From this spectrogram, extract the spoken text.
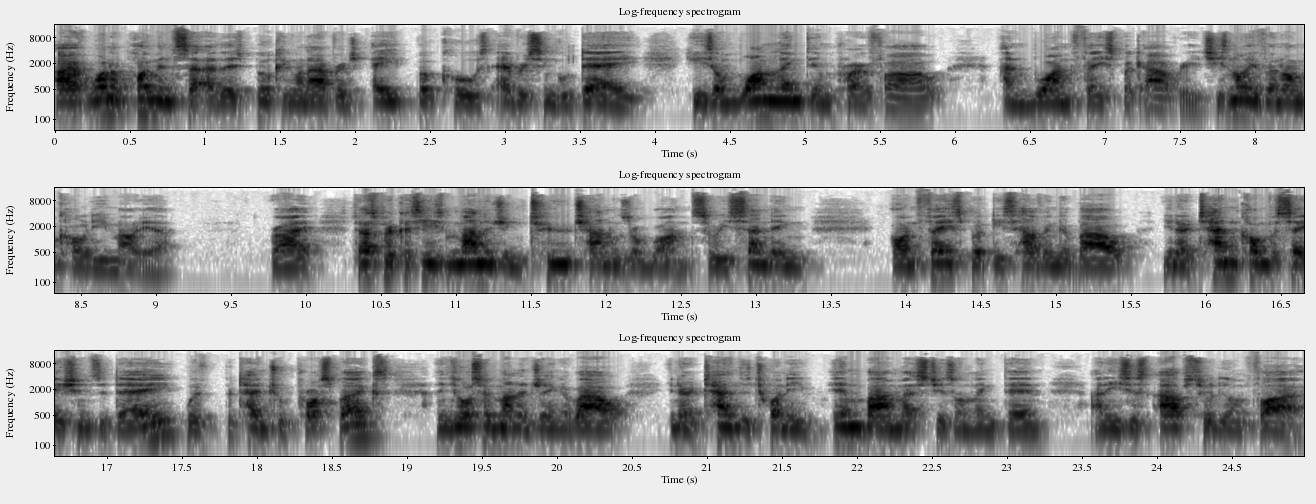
I have one appointment setter that's booking on average eight book calls every single day. He's on one LinkedIn profile and one Facebook outreach. He's not even on cold email yet, right? That's because he's managing two channels at once. So he's sending on Facebook, he's having about you know 10 conversations a day with potential prospects, and he's also managing about you know 10 to 20 inbound messages on LinkedIn, and he's just absolutely on fire.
